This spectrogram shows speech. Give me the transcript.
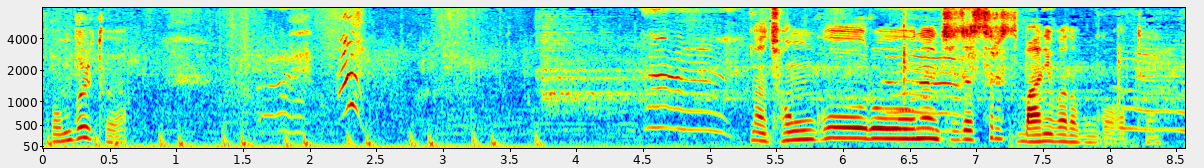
뭔 불토야? 나 전구로는 진짜 스트레스 많이 받아본 것 같아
